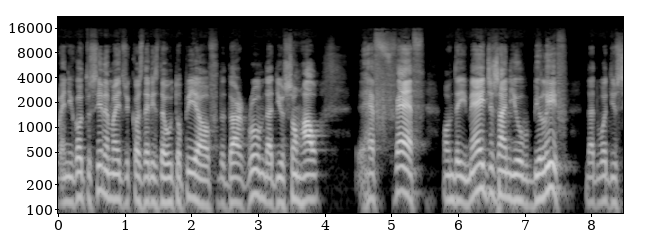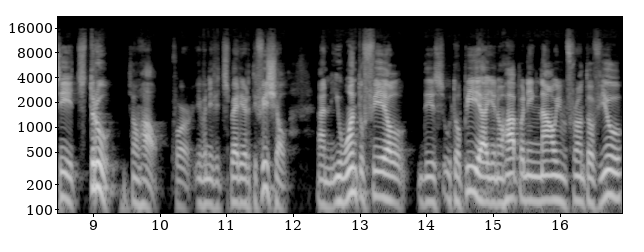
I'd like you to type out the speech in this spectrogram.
when you go to cinema, it's because there is the utopia of the dark room that you somehow have faith on the images and you believe that what you see it's true somehow for even if it's very artificial. And you want to feel this utopia you know happening now in front of you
